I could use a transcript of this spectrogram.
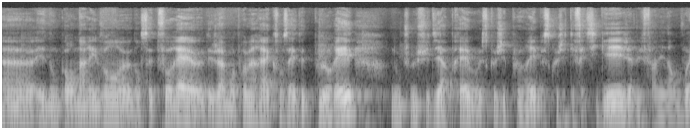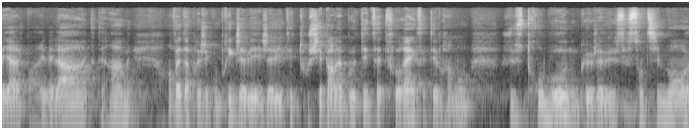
Euh, et donc, en arrivant dans cette forêt, déjà, ma première réaction, ça a été de pleurer. Donc, je me suis dit après, est-ce que j'ai pleuré parce que j'étais fatiguée? J'avais fait un énorme voyage pour arriver là, etc. Mais en fait, après, j'ai compris que j'avais, été touchée par la beauté de cette forêt, que c'était vraiment juste trop beau. Donc, euh, j'avais eu ce sentiment euh,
